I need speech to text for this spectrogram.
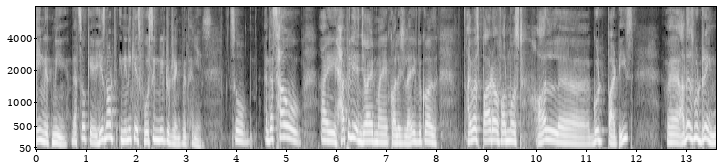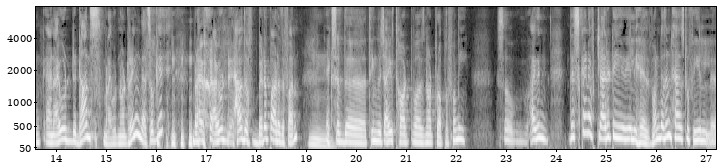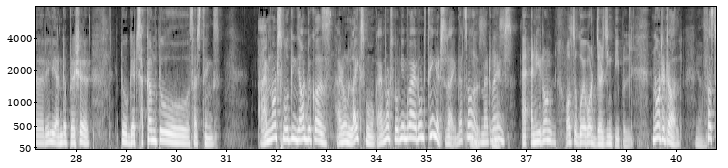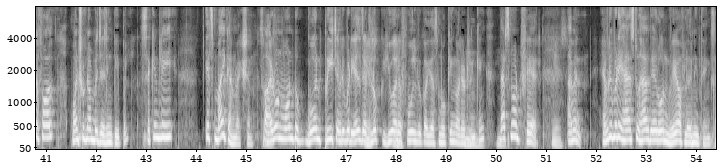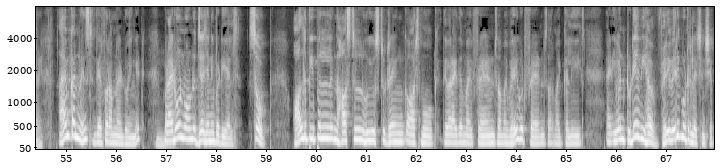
being with me, that's okay. He's not in any case forcing me to drink with him. Yes. So, and that's how I happily enjoyed my college life because I was part of almost all uh, good parties where others would drink and I would dance, but I would not drink. That's okay. but I, I would have the better part of the fun, Hmm. except the thing which I thought was not proper for me. So I think this kind of clarity really helps. One doesn't have to feel uh, really under pressure to get succumbed to such things. I'm not smoking not because I don't like smoke. I'm not smoking because I don't think it's right. That's all. Yes, Matter yes. ends. And you don't also go about judging people. Not at all. Yeah. First of all, one should not be judging people. Secondly, it's my conviction. So I don't want to go and preach everybody else that Yes. look, you are a fool because you're smoking or you're mm. drinking. Mm. That's not fair. Yes. I mean, everybody has to have their own way of learning things. Correct. I am convinced, therefore I'm not doing it. Mm. But I don't want to judge anybody else. So, all the people in the hostel who used to drink or smoke, they were either my friends or my very good friends or my colleagues. And even today we have very, very good relationship,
